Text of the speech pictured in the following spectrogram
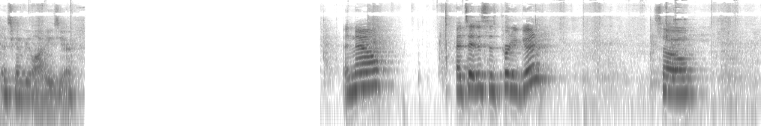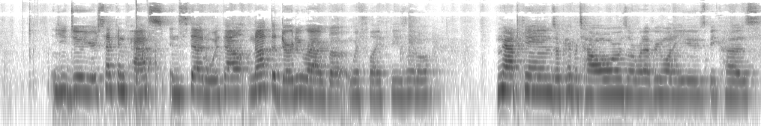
it's gonna be a lot easier. And now, I'd say this is pretty good. So you do your second pass instead without, not the dirty rag, but with like these little napkins or paper towels or whatever you want to use because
